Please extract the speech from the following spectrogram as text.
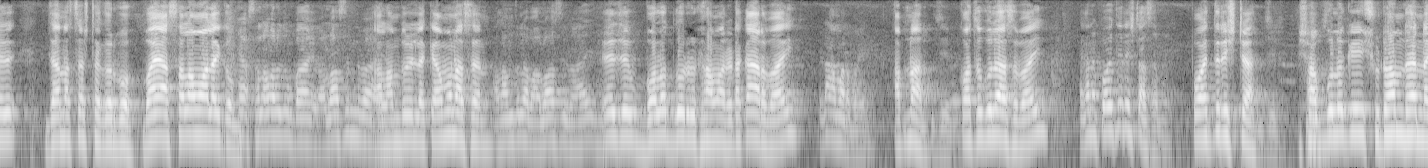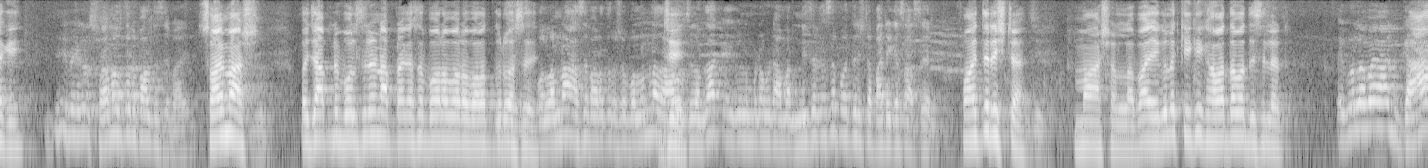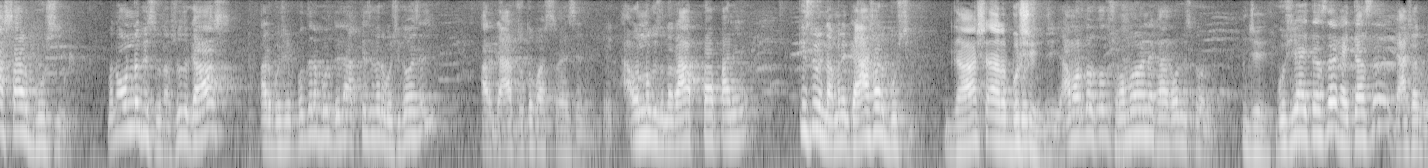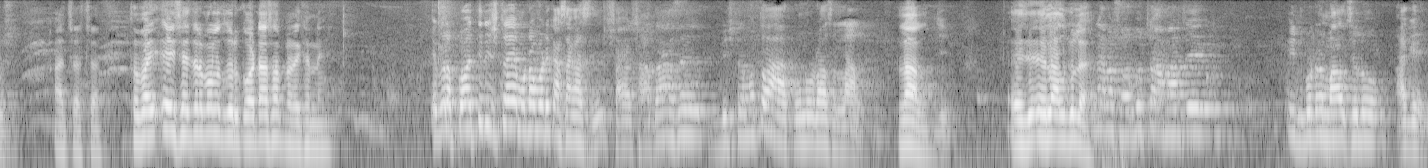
জানার চেষ্টা করব। ভাই আসসালামু আলাইকুম। আসসালামু আলাইকুম ভাই ভালো আছেন ভাই? আলহামদুলিল্লাহ কেমন আছেন? আলহামদুলিল্লাহ ভালো আছি ভাই। এই যে বলদ গরুর খামার এটা কার ভাই? এটা আমার ভাই। আপনার? কতগুলো আছে ভাই? এখানে পঁয়ত্রিশটা আছে ভাই। পঁয়ত্রিশটা? সবগুলো কি সুঠাম দেন নাকি? ছয় মাস ধরে পালতেছে ভাই। ছয় মাস? ওই যে আপনি বলছিলেন আপনার কাছে বড় বড় বলদ গরু আছে। বললাম না আছে বারো তেরোশো বললাম না। বলছিলাম যাক এগুলো মোটামুটি আমার নিজের কাছে পঁয়ত্রিশটা বাড়ির কাছে আছে। পঁয়ত্রিশটা। মাশাল্লাহ ভাই এগুলো কি কি খাবার দাবার দিছিলেন? এগুলো ভাই আর ঘাস আর ভুসি মানে অন্য কিছু না শুধু ঘাস আর ভুসি প্রতিটা দিলে আট কেজি করে ভুসি খাওয়াইছে আর ঘাস যত পাঁচ হয়েছে অন্য কিছু না রাপ টাপ পানি কিছুই না মানে ঘাস আর ভুসি। ঘাস আর বসি জি আমার তো কত সময় হয় না খাওয়া খাওয়া জি। ভুসি আইতে আছে খাইতে আছে ঘাস আর ভুসি। আচ্ছা আচ্ছা। তো ভাই এই সাইজের বলদ গরু কয়টা আছে আপনার এখানে? এগুলো পঁয়ত্রিশটায় মোটামুটি কাছাকাছি। সাদা আছে বিশটার মতো আর পনেরোটা আছে লাল। লাল? জি। এই যে এই লালগুলা? আমার সর্বোচ্চ আমার যে ইনপোর্টের মাল ছিল আগে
